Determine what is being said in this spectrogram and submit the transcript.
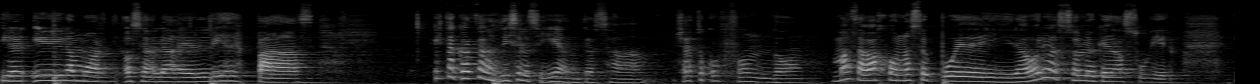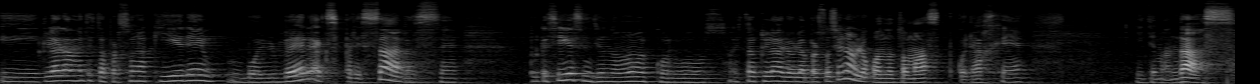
Y, y la muerte, o sea, el 10 de espadas. Esta carta nos dice lo siguiente, o sea, ya tocó fondo. Más abajo no se puede ir, ahora solo queda subir. Y claramente esta persona quiere volver a expresarse, porque sigue sintiendo amor por vos. Está claro, la persuasión habla cuando tomás coraje y te mandás.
